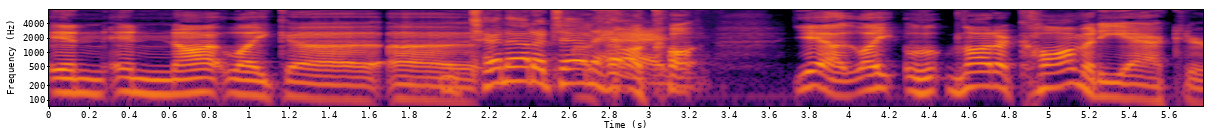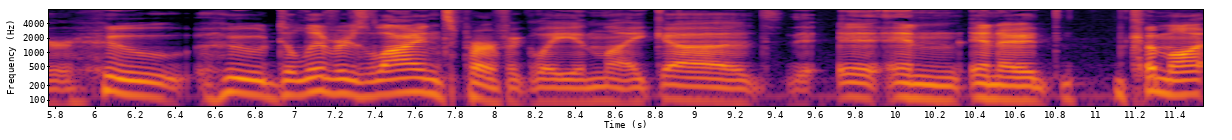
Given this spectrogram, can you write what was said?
and and not like a, a Ten out of ten a- a hag. co- yeah like not a comedy actor who who delivers lines perfectly and like uh in in a com-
